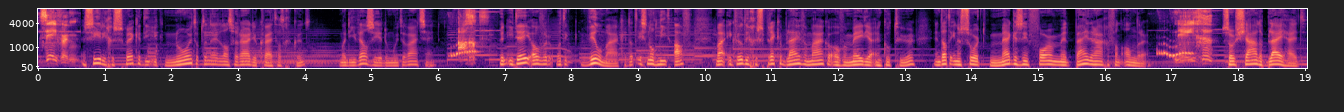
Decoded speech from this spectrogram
Zeven. Een serie gesprekken die ik nooit op de Nederlandse radio kwijt had gekund. Maar die wel zeer de moeite waard zijn. Acht. Een idee over wat ik wil maken. Dat is nog niet af. Maar ik wil die gesprekken blijven maken over media en cultuur. En dat in een soort magazine vorm met bijdragen van anderen. 9. Sociale blijheid.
